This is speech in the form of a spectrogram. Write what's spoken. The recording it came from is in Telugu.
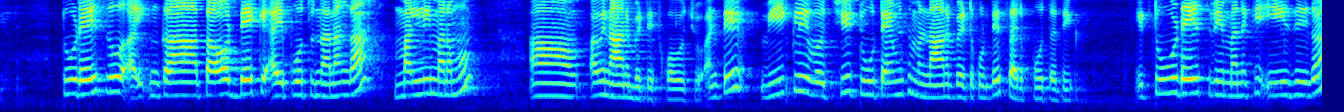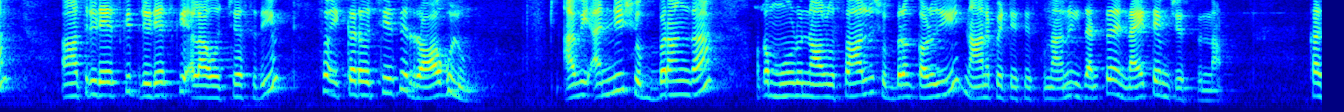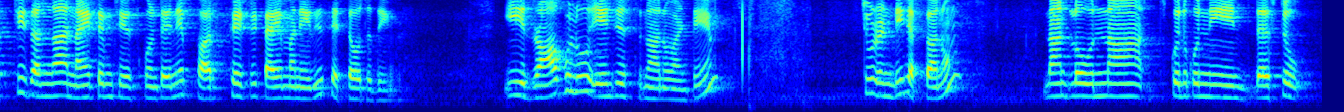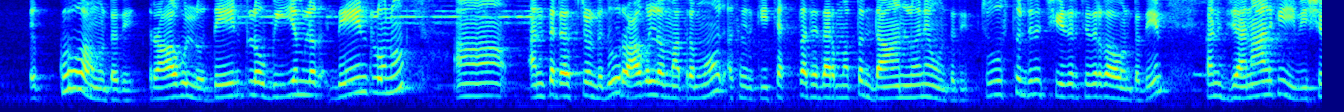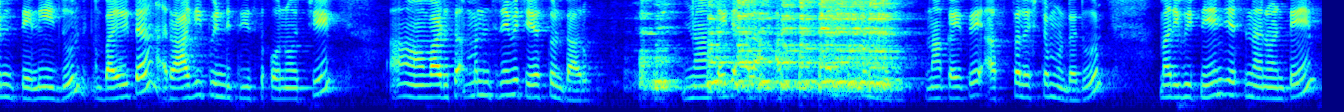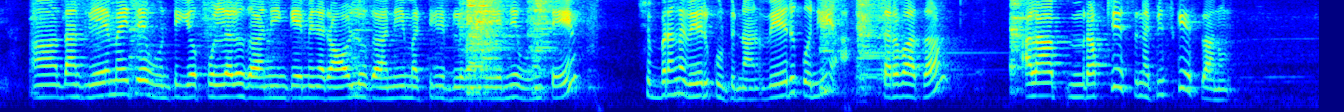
టూ డేస్ ఇంకా థర్డ్ డేకి అయిపోతుంది అనగా మళ్ళీ మనము అవి నానబెట్టేసుకోవచ్చు. అంటే వీక్లీ వచ్చి టూ టైమ్స్ మనం నానబెట్టుకుంటే సరిపోతుంది. ఈ టూ డేస్వి మనకి ఈజీగా త్రీ డేస్కి త్రీ డేస్కి అలా వచ్చేస్తుంది. సో ఇక్కడ వచ్చేసి రాగులు. అవి అన్నీ శుభ్రంగా ఒక మూడు నాలుగు సార్లు శుభ్రం కడిగి నానపెట్టేసేసుకున్నాను. ఇదంతా నేను నైట్ టైం చేస్తున్నా. ఖచ్చితంగా నైట్ టైం చేసుకుంటేనే పర్ఫెక్ట్ టైం అనేది సెట్ అవుతుంది. ఈ రాగులు ఏం చేస్తున్నాను అంటే చూడండి చెప్తాను. దాంట్లో ఉన్న కొన్ని కొన్ని డస్ట్ ఎక్కువగా ఉంటుంది. రాగుల్లో దేంట్లో బియ్యంలో దేంట్లోనూ అంత డస్ట్ ఉండదు. రాగుల్లో మాత్రము అసలుకి చెత్త చెదర మొత్తం దానిలోనే ఉంటుంది. చూస్తుంటేనే చీదర చీదరగా ఉంటుంది. కానీ జనాలకి ఈ విషయం తెలియదు బయట రాగి పిండి తీసుకొని వచ్చి ఆ, వాటికి సంబంధించినవి చేస్తుంటారు. నాకైతే అలా అస్సలు ఇష్టం ఉండదు. నాకైతే అస్సలు ఇష్టం ఉండదు. మరి వీటిని ఏం చేస్తున్నాను అంటే దాంట్లో ఏమైతే ఉంటాయో పుల్లలు కానీ ఇంకేమైనా రాళ్ళు కానీ మట్టి గిడ్డలు కానీ ఇవన్నీ ఉంటే శుభ్రంగా వేరుకుంటున్నాను. వేరుకొని తర్వాత అలా రఫ్ చేస్తున్న పిసికేస్తాను.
